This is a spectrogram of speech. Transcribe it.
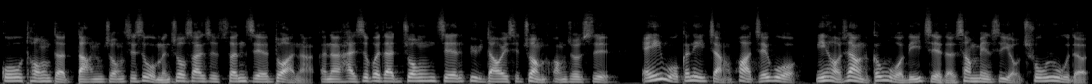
沟通的当中，其实我们就算是分阶段啊，可能还是会在中间遇到一些状况，就是，诶，我跟你讲话，结果你好像跟我理解的上面是有出入的，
